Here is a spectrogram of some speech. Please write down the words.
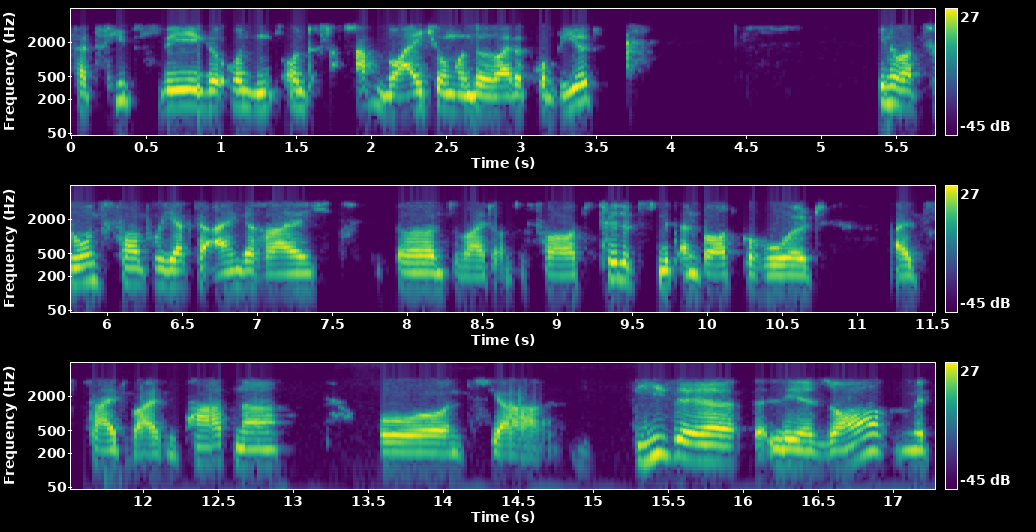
Vertriebswege und, und Abweichungen und so weiter probiert. Innovationsfondsprojekte eingereicht äh, und so weiter und so fort. Philips mit an Bord geholt als zeitweisen Partner. Und ja, diese Liaison mit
